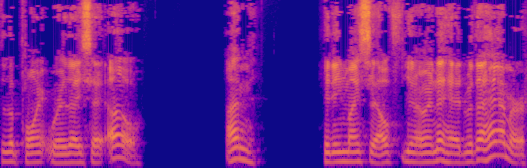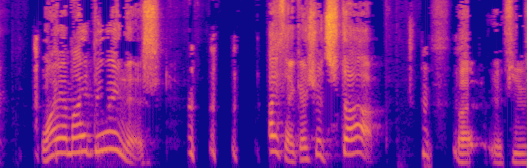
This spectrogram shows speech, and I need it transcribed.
to the point where they say, Oh, I'm hitting myself, you know, in the head with a hammer. Why am I doing this? I think I should stop. But if you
